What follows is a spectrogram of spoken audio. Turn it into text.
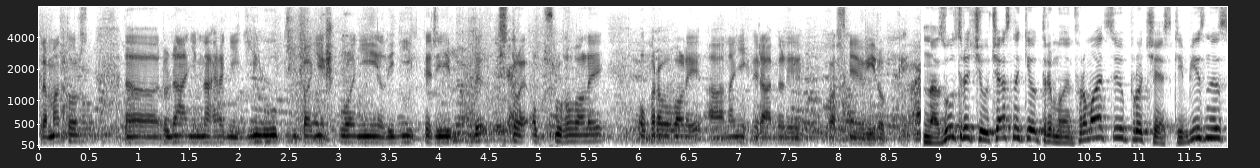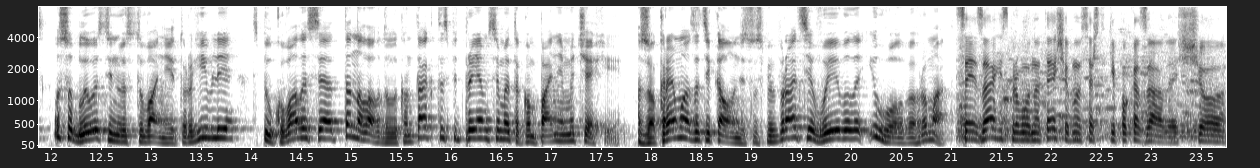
Kramatorsk, eh, dodáním náhradních dílů, případně školení lidí, kteří by stroje obsluhovali, opravovali a na nich vyráběli vlastně výrobky. На зустрічі учасники отримали інформацію про чеський бізнес, особливості інвестування і торгівлі, спілкувалися та налагодили контакти з підприємцями та компаніями Чехії. Зокрема, зацікавленість у співпраці виявили і голови громад. Цей захист спрямований на те, щоб ми все ж таки показали, що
